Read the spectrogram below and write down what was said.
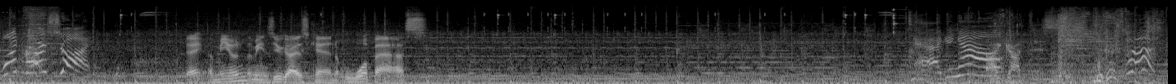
One more shot. Okay, immune. That means you guys can whoop ass. Tagging out. I got this.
